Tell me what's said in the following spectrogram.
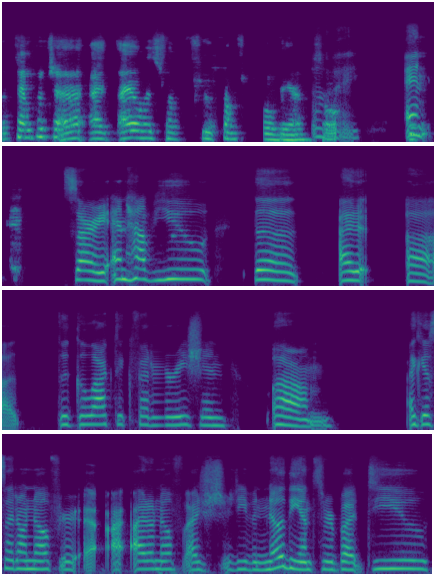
the temperature, I, I always feel, feel comfortable there. So Okay. And sorry, and have you the I uh the Galactic Federation um I guess I don't know if you're I, I don't know if I should even know the answer, but do you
